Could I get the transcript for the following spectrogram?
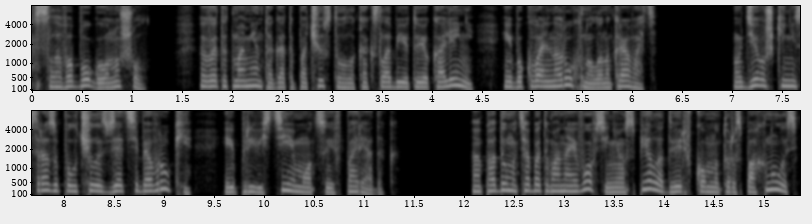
Слава богу, он ушел. В этот момент Агата почувствовала, как слабеют ее колени, и буквально рухнула на кровать. У девушки не сразу получилось взять себя в руки и привести эмоции в порядок. А подумать об этом она и вовсе не успела, дверь в комнату распахнулась,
